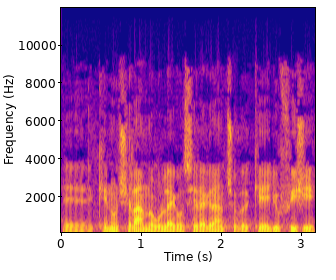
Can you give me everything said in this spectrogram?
eh, che non ce l'hanno con lei, consigliere Grancio, perché gli uffici,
